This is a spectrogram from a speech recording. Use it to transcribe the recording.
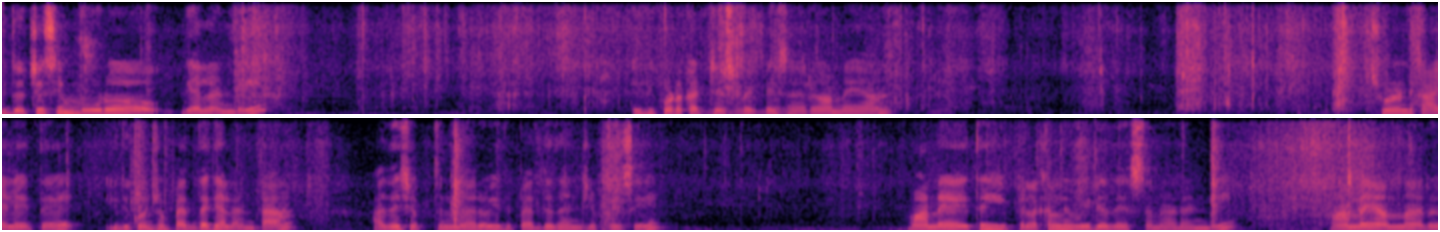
ఇది వచ్చేసి మూడో గెలండి ఇది కూడా కట్ చేసి పెట్టేశారు అన్నయ్య. చూడండి కాయలు అయితే ఇది కొంచెం పెద్ద గెలంట అదే చెప్తున్నారు ఇది పెద్దదని చెప్పేసి. మా అన్నయ్య అయితే ఈ పిల్లకల్ని వీడియో తీస్తున్నాడండి. అన్నయ్య అన్నారు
